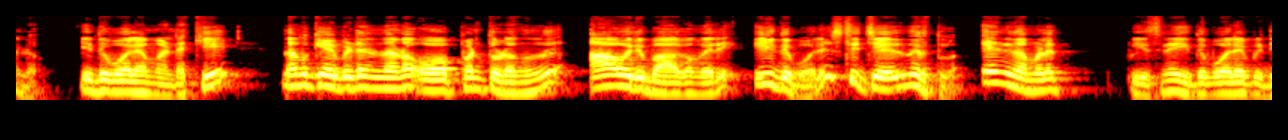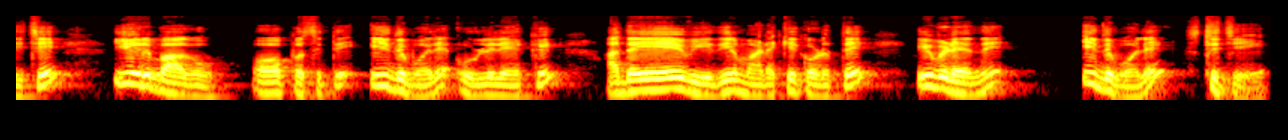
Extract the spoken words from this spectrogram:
അല്ലോ ഇതുപോലെ മടക്കി നമുക്ക് എവിടെ നിന്നാണോ ഓപ്പൺ തുടങ്ങുന്നത് ആ ഒരു ഭാഗം വരെ ഇതുപോലെ സ്റ്റിച്ച് ചെയ്ത് നിർത്തുക. ഇനി നമ്മൾ പീസിനെ ഇതുപോലെ പിടിച്ച് ഈ ഒരു ഭാഗവും ഓപ്പോസിറ്റ് ഇതുപോലെ ഉള്ളിലേക്ക് അതേ രീതിയിൽ മടക്കി കൊടുത്ത് ഇവിടെ നിന്ന് ഇതുപോലെ സ്റ്റിച്ച് ചെയ്യുക.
